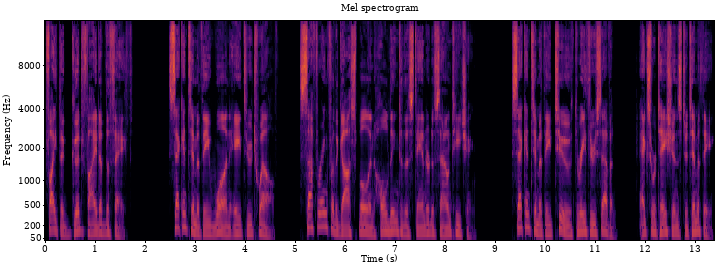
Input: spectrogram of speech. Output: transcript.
Fight the good fight of the faith. 2 Timothy 1 8 through 12. Suffering for the gospel and holding to the standard of sound teaching. 2 Timothy 2 3 through 7. Exhortations to Timothy.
